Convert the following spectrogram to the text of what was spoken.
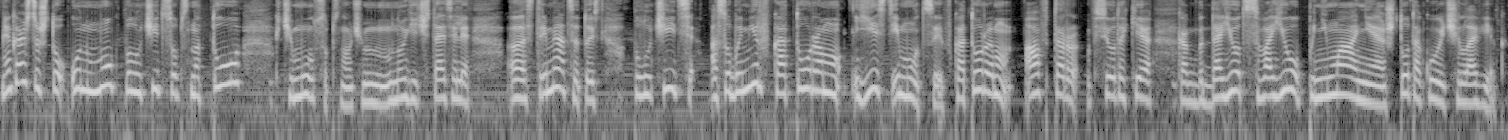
Мне кажется, что он мог получить, собственно, то, к чему, собственно, очень многие читатели э, стремятся, то есть получить особый мир, в котором есть эмоции, в котором автор все-таки как бы дает свое понимание, что такое человек,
